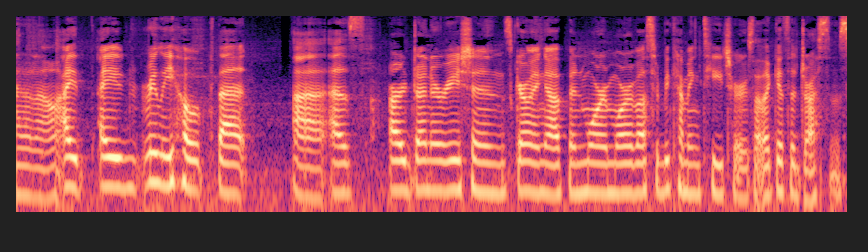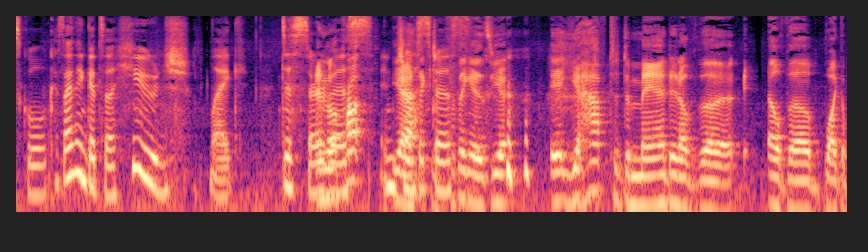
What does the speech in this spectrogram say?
I don't know. I I really hope that uh, as our generations growing up and more and more of us are becoming teachers, that it gets addressed in school because I think it's a huge like disservice, And the pro- yeah, I injustice. think the thing is, you you have to demand it of the of the like the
